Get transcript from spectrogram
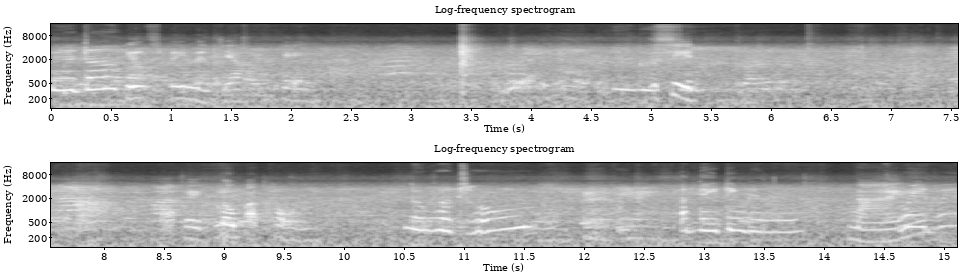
Ito. Bills payment, yeah. Okay. Proceed. Okay, globe at home. Love at home. Yeah. Updating below. Nine. Wait, wait.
